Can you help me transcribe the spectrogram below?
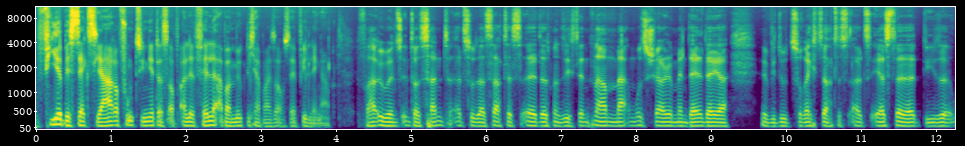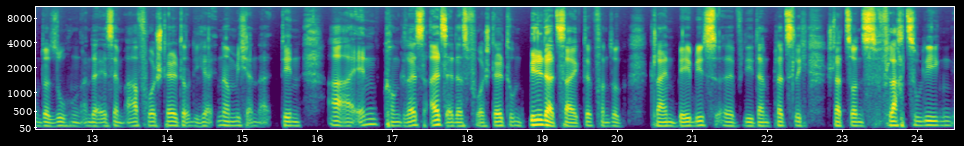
vier bis sechs Jahre funktioniert das auf alle Fälle, aber möglicherweise auch sehr viel länger. War übrigens interessant, als du das sagtest, äh, dass man sich den Namen merken muss. Sherry Mendel, der ja, äh, wie du zu Recht sagtest, als Erster diese Untersuchung an der SMA vorstellte. Und ich erinnere mich an äh, den AAN-Kongress, als er das vorstellte und Bilder zeigte von so kleinen Babys, wie die dann plötzlich statt sonst flach zu liegen,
